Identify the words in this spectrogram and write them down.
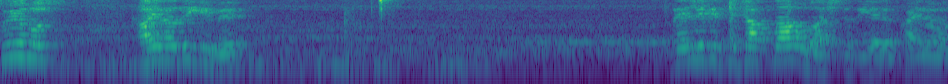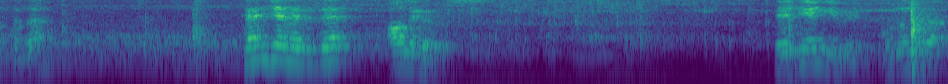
Suyumuz kaynadı gibi belli bir sıcaklığa ulaştı diyelim kaynamasa da. Tenceremize alıyoruz. Dediğim gibi bunun da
